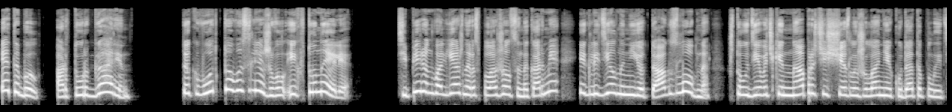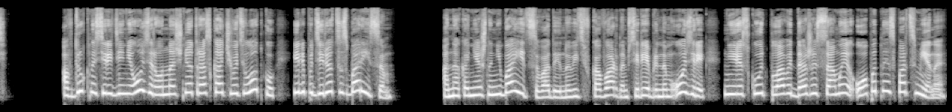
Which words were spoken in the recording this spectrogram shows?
Это был Артур Гарин. Так вот, кто выслеживал их в туннеле. Теперь он вальяжно расположился на корме и глядел на нее так злобно, что у девочки напрочь исчезло желание куда-то плыть. А вдруг на середине озера он начнет раскачивать лодку или подерется с Борисом? Она, конечно, не боится воды, но ведь в коварном Серебряном озере не рискуют плавать даже самые опытные спортсмены.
